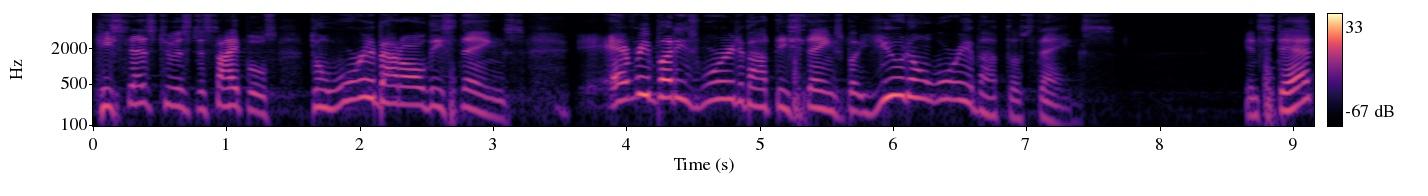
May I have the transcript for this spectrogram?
he says to his disciples, Don't worry about all these things. Everybody's worried about these things, but you don't worry about those things. Instead,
